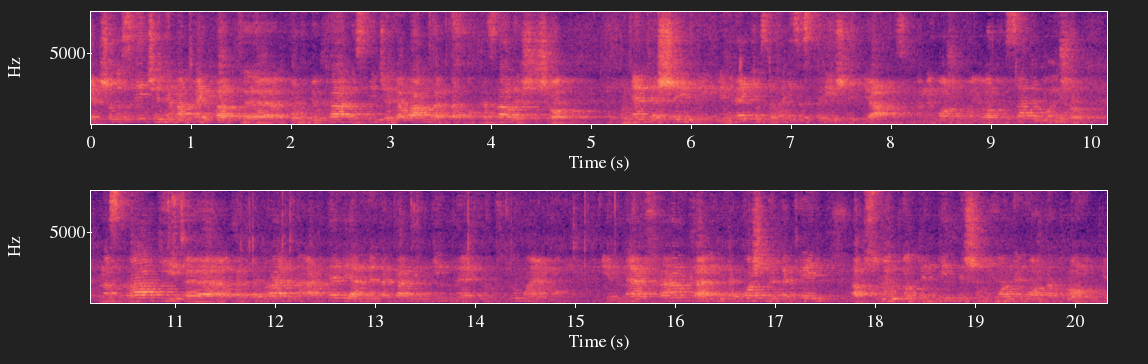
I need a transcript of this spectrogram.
Якщо дослідження, наприклад, е, Богдюка, дослідження Ламберта показали, що поняття шийної мігрені взагалі застаріший діагноз. Ми не можемо його описати, тому що насправді е, вертебральна артерія не така тендітна, як ми думаємо. І нерв Франка він також не такий абсолютно тендітний, що його не можна тронути.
